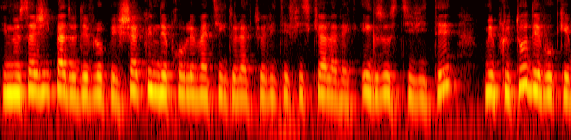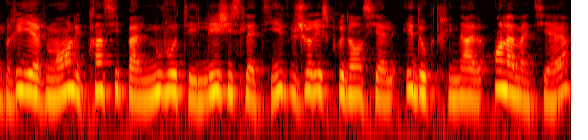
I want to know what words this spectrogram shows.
Il ne s'agit pas de développer chacune des problématiques de l'actualité fiscale avec exhaustivité, mais plutôt d'évoquer brièvement les principales nouveautés législatives, jurisprudentielles et doctrinales en la matière,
